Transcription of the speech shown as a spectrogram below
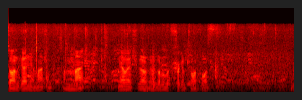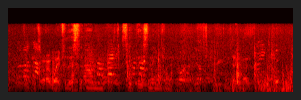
starting to go now, Marshall. Some mate. Now we've actually got, we've got on the freaking tripod. That's alright, wait for this um, set piece and then you can take it over.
